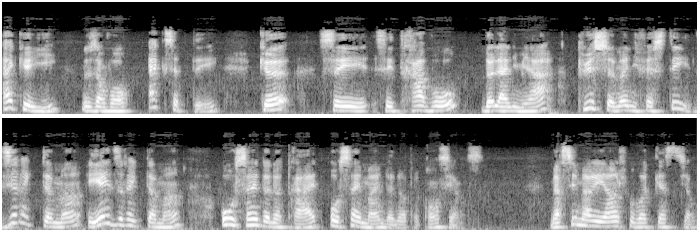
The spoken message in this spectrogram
accueilli, nous avons accepté que ces, travaux de la lumière puissent se manifester directement et indirectement au sein de notre être, au sein même de notre conscience. Merci Marie-Ange pour votre question.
